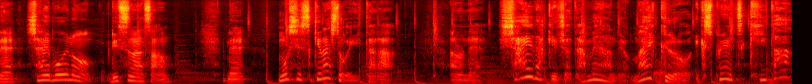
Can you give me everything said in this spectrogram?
ね。 shy boy のリスナーさん？ね。もし好きな人がいたらあのねシャイだけじゃダメなんだよ。マイクの experience 聞いた？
